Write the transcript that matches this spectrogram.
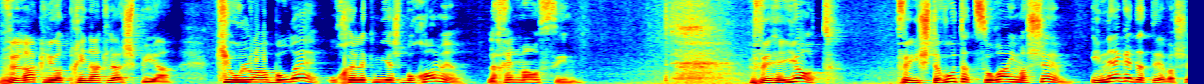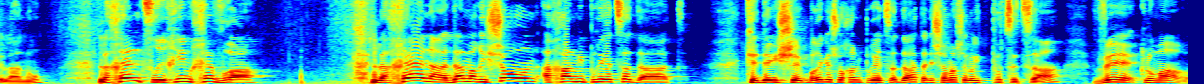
ורק להיות בחינת להשפיע, כי הוא לא הבורא, הוא חלק, יש בו חומר. לכן מה עושים? והיות והשתוות הצורה עם השם היא נגד הטבע שלנו, לכן צריכים חברה. לכן האדם הראשון אכל מפרי עץ הדעת. כדי שברגע שהוא אכל מפרי עץ הדת, הנשמה שלו התפוצצה, וכלומר,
